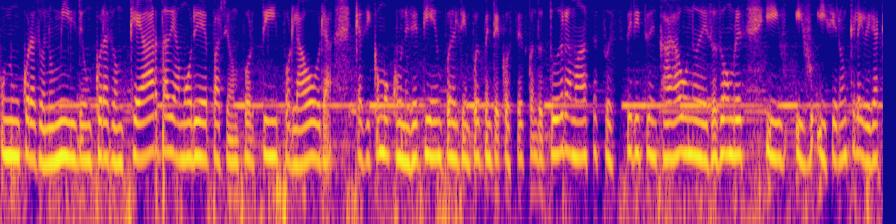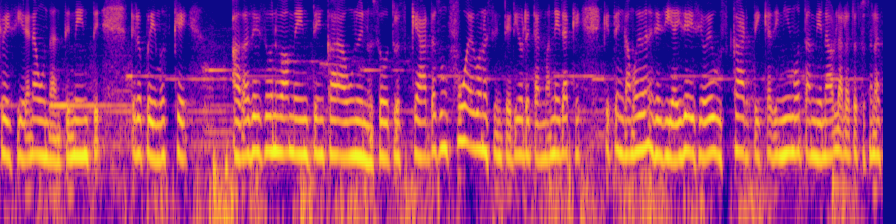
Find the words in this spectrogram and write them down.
un, corazón humilde, un corazón que arda de amor y de pasión por ti, por la obra, que así como con ese tiempo, en el tiempo de Pentecostés, cuando tú derramaste tu espíritu en cada uno de esos hombres y, y hicieron que la iglesia creciera abundantemente, te lo pedimos que hagas eso nuevamente en cada uno de nosotros, que ardas un fuego en nuestro interior de tal manera que, que tengamos esa necesidad y ese deseo de buscarte y que asimismo también hablar a otras personas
